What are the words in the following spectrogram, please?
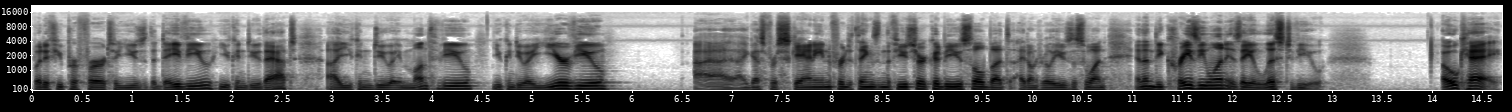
but if you prefer to use the day view, you can do that. Uh, you can do a month view, you can do a year view, I guess for scanning for things in the future could be useful, but I don't really use this one. And then the crazy one is a list view. Okay,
